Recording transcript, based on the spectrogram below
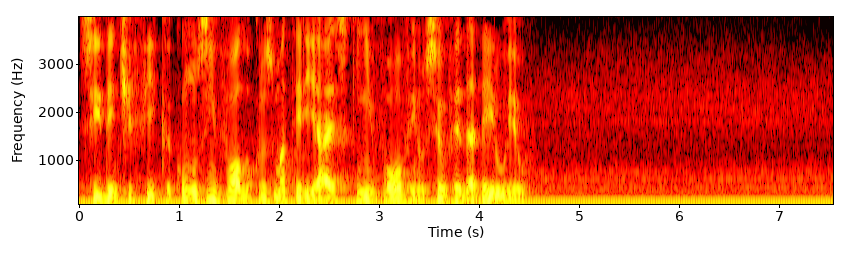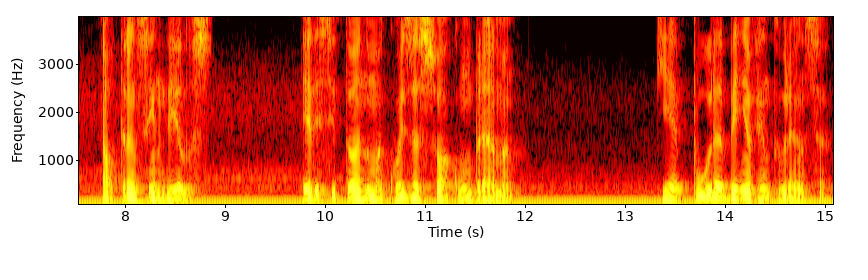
se identifica com os invólucros materiais que envolvem o seu verdadeiro eu. Ao transcendê-los, ele se torna uma coisa só com Brahman, que é pura bem-aventurança.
